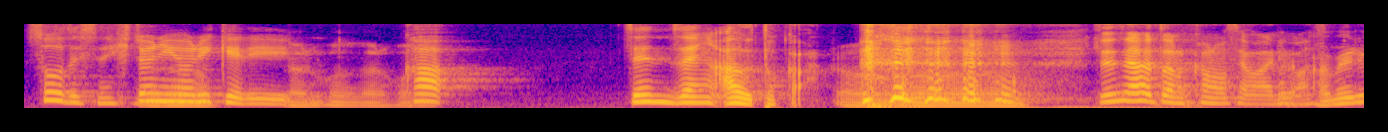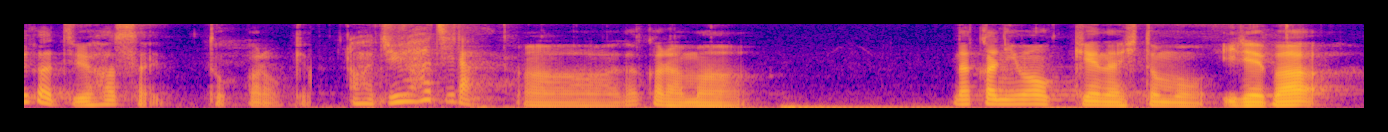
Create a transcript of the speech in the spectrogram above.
そうですね。人によりけりなるほどなるほど。か、全然アウトか。全然アウトの可能性もありますア。メリカは18歳とかから OK。あ、18だ。ああ、だからまあ、中には OK な人もいれば、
